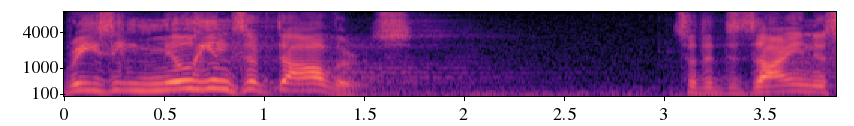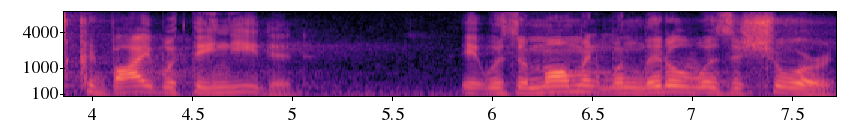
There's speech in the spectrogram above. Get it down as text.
raising millions of dollars so that the Zionists could buy what they needed. It was a moment when little was assured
